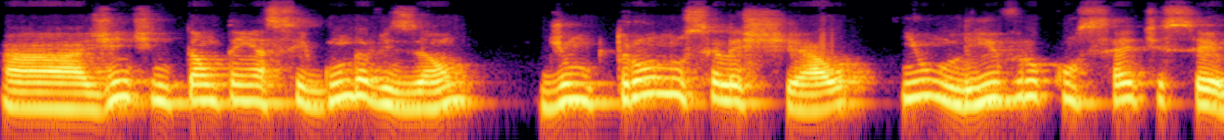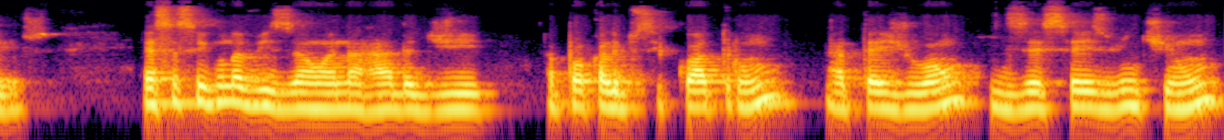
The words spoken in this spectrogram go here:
A gente então tem a segunda visão de um trono celestial e um livro com sete selos. Essa segunda visão é narrada de Apocalipse 4:1 até João 16:21.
